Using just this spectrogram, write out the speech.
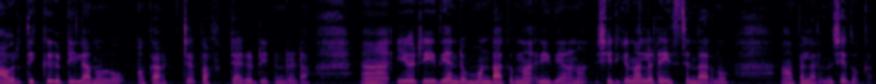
ആ ഒരു തിക്ക് കിട്ടിയില്ല എന്നുള്ളൂ. കറക്റ്റ് പെർഫെക്റ്റായിട്ട് കിട്ടിയിട്ടുണ്ട് കേട്ടോ. ഈ ഒരു രീതി എന്റെ ഉമ്മ ഉണ്ടാക്കുന്ന രീതിയാണ്. ശരിക്കും നല്ല ടേസ്റ്റ് ഉണ്ടായിരുന്നു. അപ്പോൾ എല്ലാവരും ചെയ്തു നോക്കാം.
